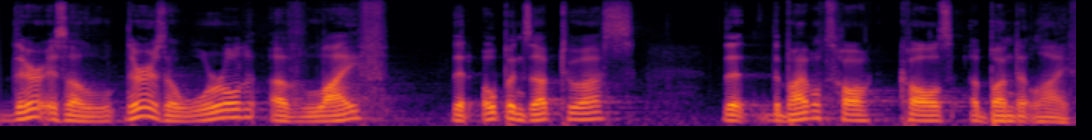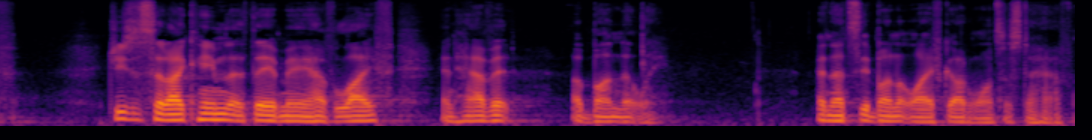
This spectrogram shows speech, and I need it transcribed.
There is a, there is a world of life that opens up to us that the Bible talk, calls abundant life. Jesus said, I came that they may have life and have it abundantly. And that's the abundant life God wants us to have.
